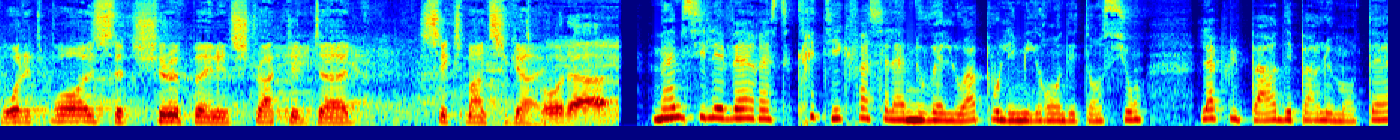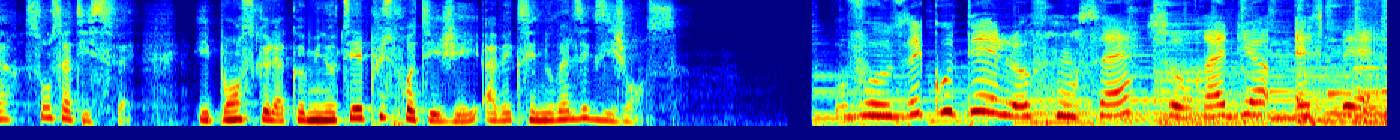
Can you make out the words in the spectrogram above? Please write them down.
what it was that should have been instructed uh, six months ago. Même si les Verts restent critiques face à la nouvelle loi pour les migrants en détention, la plupart des parlementaires sont satisfaits et pensent que la communauté est plus protégée avec ces nouvelles exigences. Vous écoutez le français sur Radio SPS.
